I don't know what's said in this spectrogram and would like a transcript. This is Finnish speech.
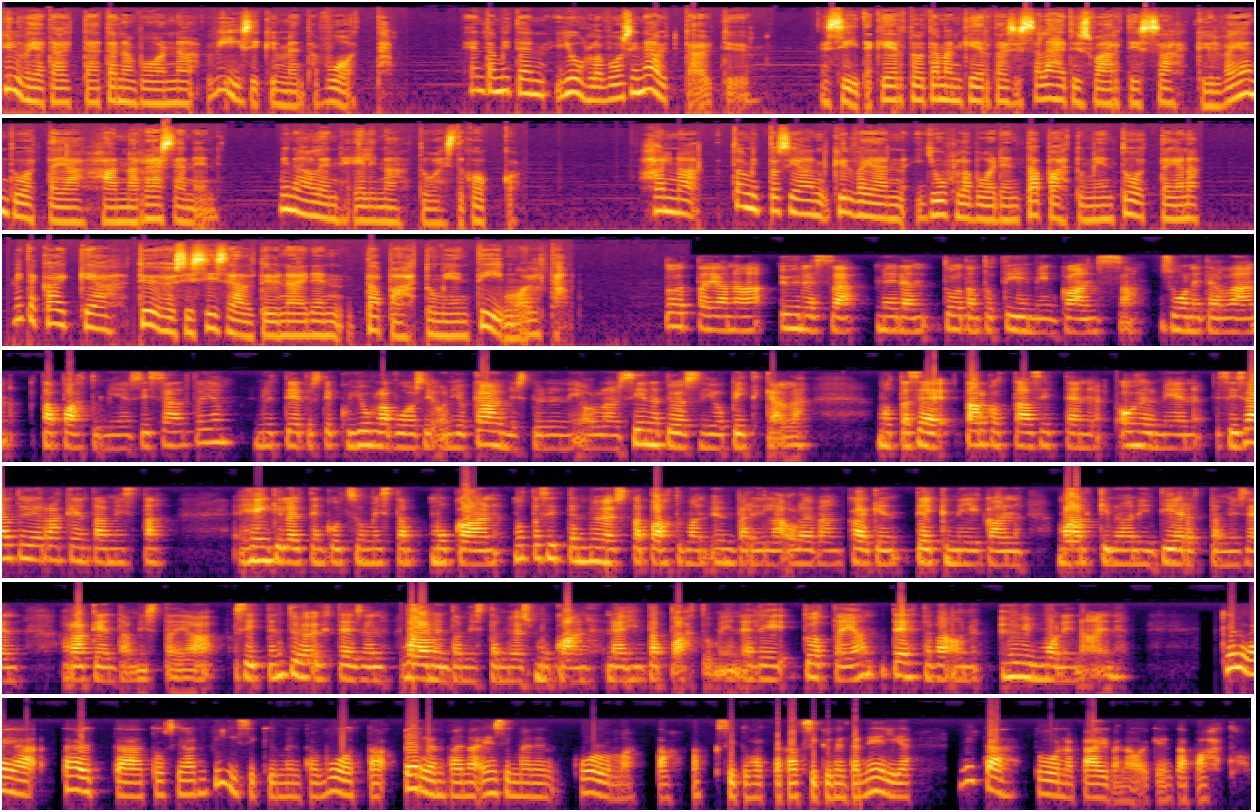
Kylväjä täyttää tänä vuonna 50 vuotta. Entä miten juhlavuosi näyttäytyy? Siitä kertoo tämänkertaisessa lähetysvartissa Kylväjän tuottaja Hanna Räsänen. Minä olen Elina Tuohisto Kokko. Hanna, toimit tosiaan Kylväjän juhlavuoden tapahtumien tuottajana. Mitä kaikkea työhösi sisältyy näiden tapahtumien tiimoilta? Tuottajana yhdessä meidän tuotantotiimin kanssa suunnitellaan tapahtumien sisältöjä. Nyt tietysti kun juhlavuosi on jo käynnistynyt, niin ollaan siinä työssä jo pitkällä. Mutta se tarkoittaa sitten ohjelmien sisältöjen rakentamista, henkilöiden kutsumista mukaan, mutta sitten myös tapahtuman ympärillä olevan kaiken tekniikan, markkinoinnin, tiedottamisen rakentamista ja sitten työyhteisön valmentamista myös mukaan näihin tapahtumiin. Eli tuottajan tehtävä on hyvin moninainen. Kylväjä täyttää tosiaan 50 vuotta perjantaina ensimmäinen kolmatta 2024. Mitä tuona päivänä oikein tapahtuu?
